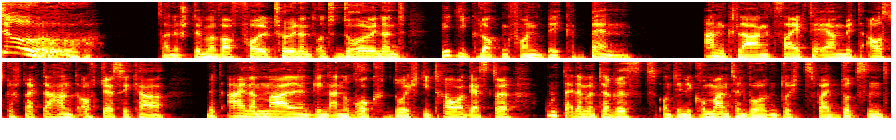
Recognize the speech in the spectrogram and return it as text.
Du! Seine Stimme war volltönend und dröhnend wie die Glocken von Big Ben. Anklagend zeigte er mit ausgestreckter Hand auf Jessica. Mit einem Mal ging ein Ruck durch die Trauergäste und der Elementarist und die Nekromantin wurden durch zwei Dutzend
